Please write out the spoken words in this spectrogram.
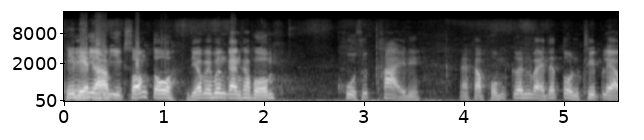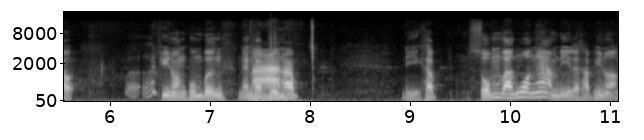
ที่เด็ดพรีมียมครับอีก2ตัวเดี๋ยวไปเบิ่งกันครับผม คู่สุดท้ายนี่นะครับ ผมเกินไว้แต่ต้นคลิปแล้วเอ้ยพี่น้องผมเบิ่งนะหครับนาผมครับนี่ครับ สมว่าง่วงงามนี่แหละครับ พี่น้อง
